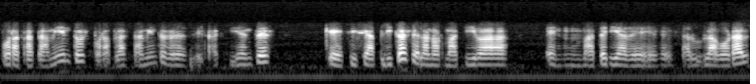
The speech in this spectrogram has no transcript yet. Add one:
por atrapamientos, por aplastamientos, es decir, accidentes que si se aplicase la normativa en materia de, de salud laboral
